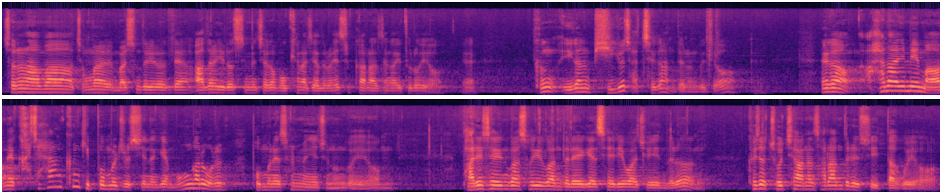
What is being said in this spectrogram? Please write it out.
저는 아마 정말 말씀드리는데 아들 잃었으면 제가 목회나 제대로 했을까라는 생각이 들어요. 예. 그건 이건 비교 자체가 안 되는 거죠. 그러니까 하나님의 마음에 가장 큰 기쁨을 줄 수 있는 게 뭔가를 오늘 본문에 설명해 주는 거예요. 바리새인과 서기관들에게 세리와 죄인들은 그저 좋지 않은 사람들일 수 있다고요.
